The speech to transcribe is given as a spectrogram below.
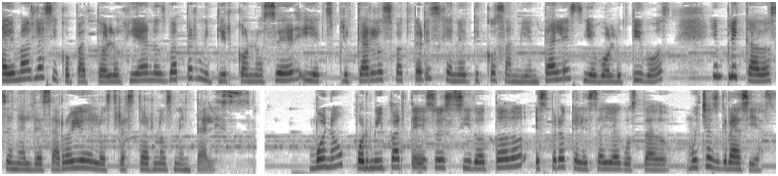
Además, la psicopatología nos va a permitir conocer y explicar los factores genéticos ambientales y evolutivos implicados en el desarrollo de los trastornos mentales. Bueno, por mi parte eso ha sido todo, espero que les haya gustado. Muchas gracias.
